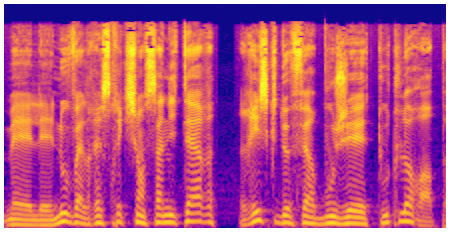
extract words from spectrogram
mais les nouvelles restrictions sanitaires risquent de faire bouger toute l'Europe.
